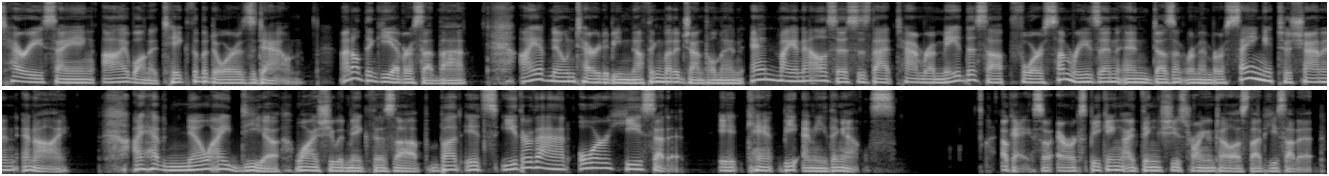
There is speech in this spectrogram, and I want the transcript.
Terry saying, I want to take the Beadors down, I don't think he ever said that. I have known Terry to be nothing but a gentleman, and my analysis is that Tamra made this up for some reason and doesn't remember saying it to Shannon and I. I have no idea why she would make this up, but it's either that or he said it. It can't be anything else. Okay, so Eric speaking, I think she's trying to tell us that he said it,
